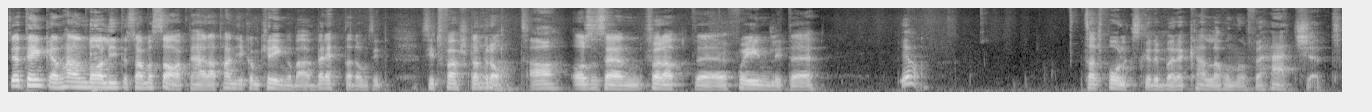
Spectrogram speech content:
Så jag tänker att han var lite samma sak det här att han gick omkring och bara berättade om sitt, sitt första brott. Ja. Och så sen för att eh, få in lite, Ja. så att folk skulle börja kalla honom för Hatchet.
